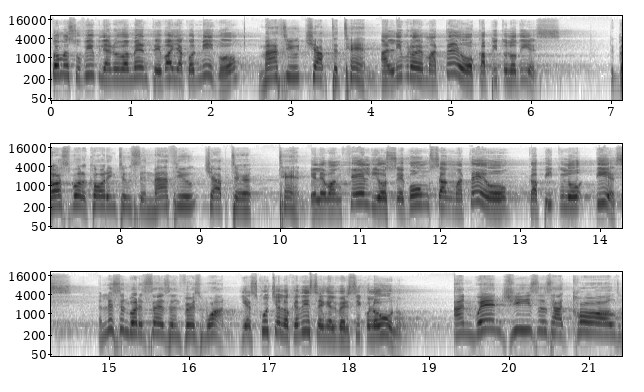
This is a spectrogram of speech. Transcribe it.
Tome su Biblia nuevamente y vaya conmigo Matthew chapter 10. al libro de Mateo capítulo 10. The gospel according to St. Matthew chapter 10. El Evangelio según San Mateo capítulo 10. And listen what it says in verse 1. Y escuche lo que dice en el versículo 1. And when Jesus had called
